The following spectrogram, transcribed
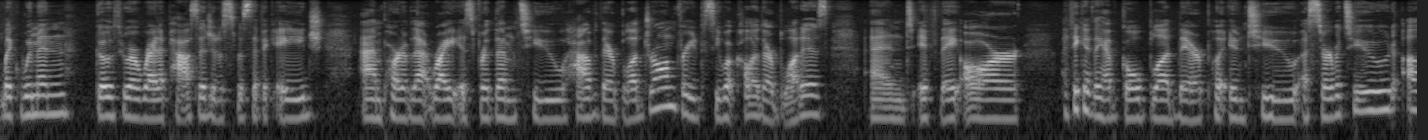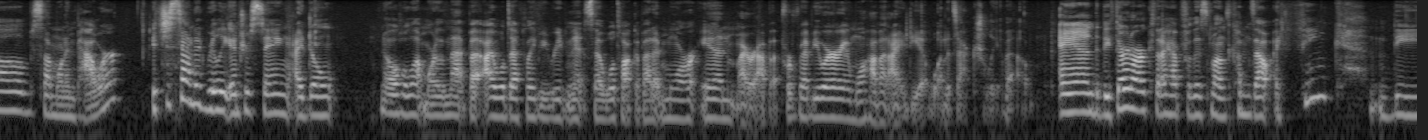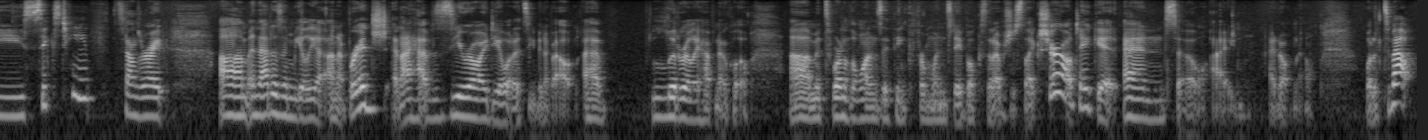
like women go through a rite of passage at a specific age and part of that rite is for them to have their blood drawn for you to see what color their blood is and if they are I think if they have gold blood they're put into a servitude of someone in power it just sounded really interesting. I don't know a whole lot more than that, but I will definitely be reading it. So we'll talk about it more in my wrap up for February and we'll have an idea of what it's actually about. And the third arc that I have for this month comes out, I think the 16th, sounds right. Um, and that is Amelia Unabridged. And I have zero idea what it's even about. I have literally have no clue. Um, it's one of the ones I think from Wednesday books that I was just like, sure, I'll take it. And so I, I don't know what it's about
